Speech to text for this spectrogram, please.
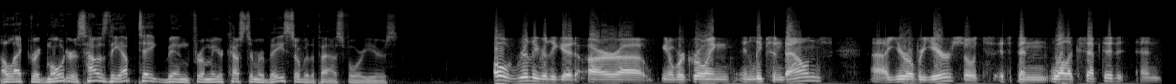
electric motors. How's the uptake been from your customer base over the past four years? Oh, really, really good. Our, uh, you know, we're growing in leaps and bounds uh, year over year, so it's it's been well accepted, and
